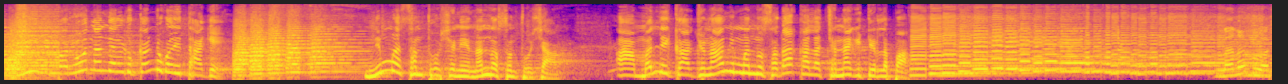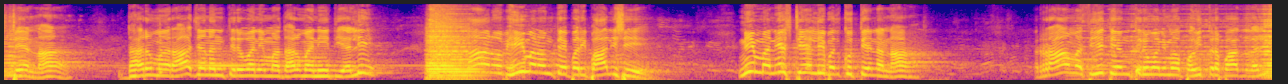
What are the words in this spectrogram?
ನೀವಿಬ್ಬರು ನನ್ನೆರಡು ಕಣ್ಣುಗಳಿದ್ದ ಹಾಗೆ. ನಿಮ್ಮ ಸಂತೋಷನೇ ನನ್ನ ಸಂತೋಷ. ಆ ಮಲ್ಲಿಕಾರ್ಜುನ ನಿಮ್ಮನ್ನು ಸದಾಕಾಲ ಚೆನ್ನಾಗಿಟ್ಟಿರ್ಲಪ್ಪ. ನನಗೂ ಅಷ್ಟೇ ಅಣ್ಣ. ಧರ್ಮರಾಜನಂತಿರುವ ನಿಮ್ಮ ಧರ್ಮ ನೀತಿಯಲ್ಲಿ ನಾನು ಭೀಮನಂತೆ ಪರಿಪಾಲಿಸಿ ನಿಮ್ಮ ನಿಷ್ಠೆಯಲ್ಲಿ ಬದುಕುತ್ತೇನಣ್ಣ. ರಾಮ ಸೀತೆಯಂತಿರುವ ನಿಮ್ಮ ಪವಿತ್ರ ಪಾದದಲ್ಲಿ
